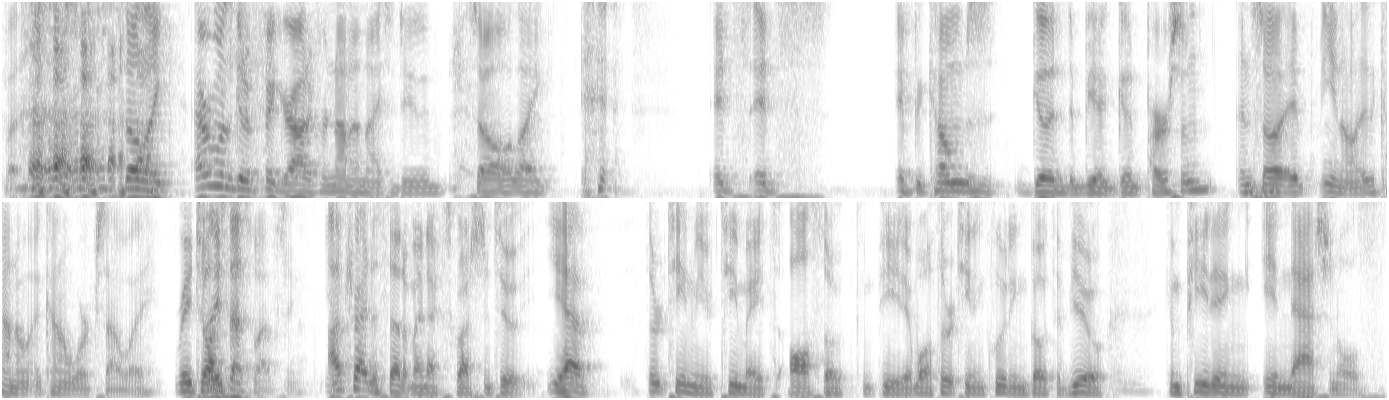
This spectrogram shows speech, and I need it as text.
But so like everyone's gonna figure out if you're not a nice dude. So like it's it's it becomes good to be a good person, and so mm-hmm. it you know it kind of it kind of works that way. Rachel, At I'm, least that's what I've seen. I'm trying to set up my next question too. You have 13 of your teammates also competed. Well, 13 including both of you mm-hmm. competing in nationals.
